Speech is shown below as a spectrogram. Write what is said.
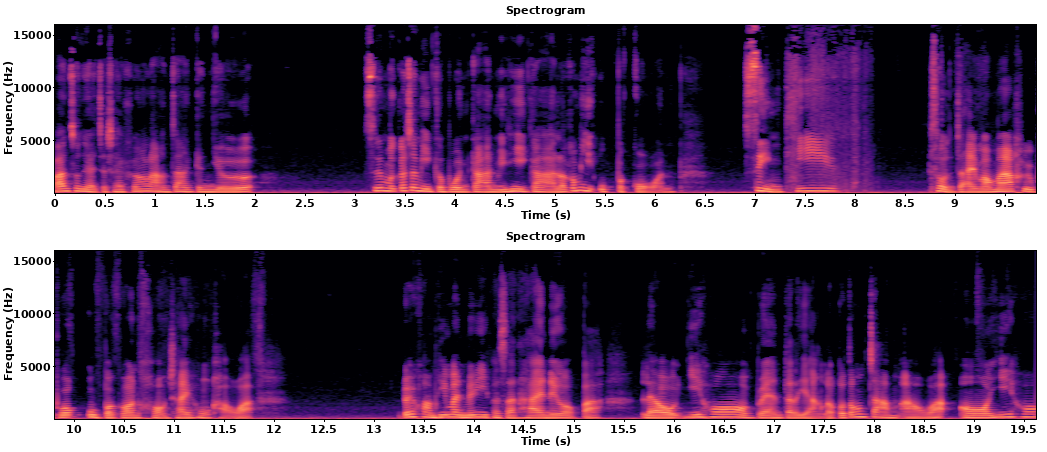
บ้านส่วนใหญ่จะใช้เครื่องล้างจานกันเยอะ ซึ่งมันก็จะมีกระบวนการวิธีการ แล้วก็มีอุปกรณ์ สิ่งที่สนใจมากๆ คือพวกอุปกรณ์ของใช้ของเขาอะด้วยความที่มันไม่มีภาษาไทยนึกออกปะแล้วยี่ห้อแบรนด์แต่ละอย่าง เราก็ต้องจำเอาว่า อ๋อ ยี่ห้อ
